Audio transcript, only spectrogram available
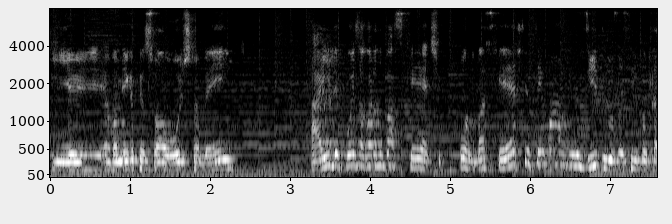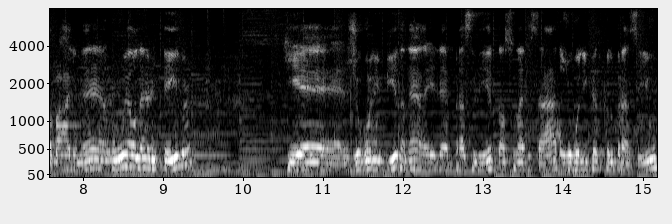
que é uma amiga pessoal hoje também. Aí depois agora no basquete, pô, no basquete tem uma, uns ídolos assim que eu trabalho, né? Um é o Larry Taylor, que é jogou Olimpíada, né? Ele é brasileiro, nacionalizado, jogou Olimpíada pelo Brasil.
